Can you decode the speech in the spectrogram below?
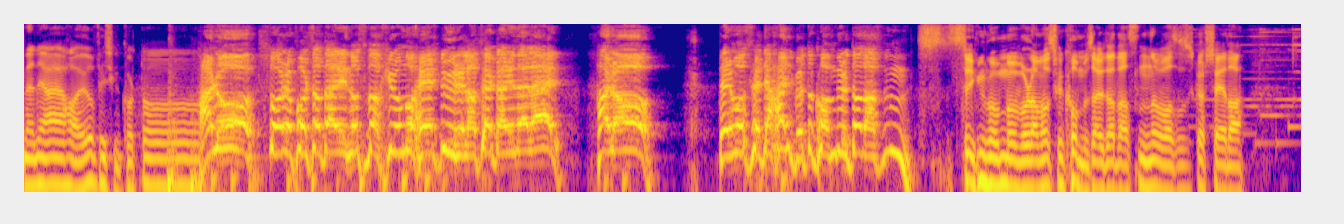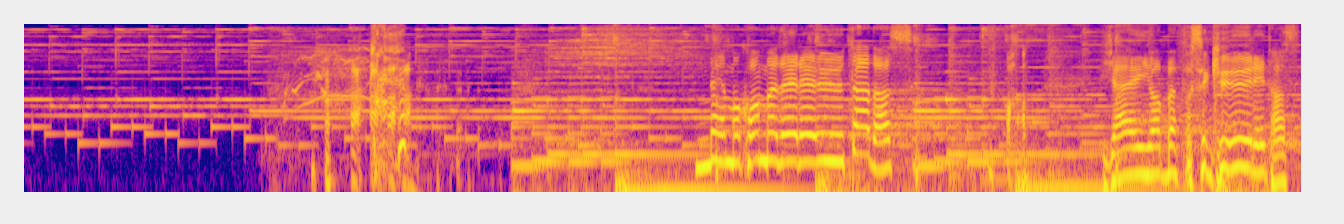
Men jeg har jo fiskekort og Hallo! Står dere fortsatt der inne og snakker om noe helt urelatert der inne, eller? Hallo! Dere må se til helvete og komme dere ut av dassen! Syng om hvordan man skal komme seg ut av dassen, og hva som skal skje da. Det må komme dere ut av dass. Jeg jobber for Securitas.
